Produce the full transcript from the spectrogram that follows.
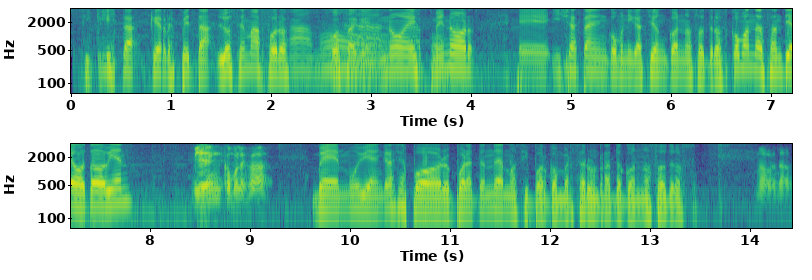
ciclista que respeta los semáforos, cosa que no es menor. Eh, y ya está en comunicación con nosotros. ¿Cómo anda Santiago? ¿Todo bien? Bien, ¿cómo les va? Bien, muy bien. Gracias por, atendernos y por conversar un rato con nosotros. No, nada.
